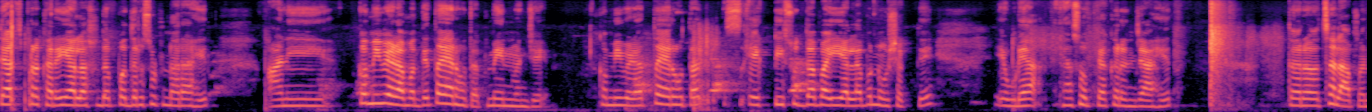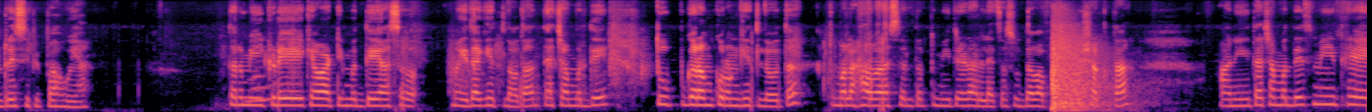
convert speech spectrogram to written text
त्याच प्रकारे यालासुद्धा पदर सुटणार आहेत आणि कमी वेळामध्ये तयार होतात. मेन म्हणजे कमी वेळात तयार होतात. एकटीसुद्धा बाई याला बनवू शकते. एवढ्या ह्या सोप्या करंज्या आहेत. तर चला आपण रेसिपी पाहूया. तर मी इकडे एका वाटीमध्ये असं मैदा घेतला होता. त्याच्यामध्ये तूप गरम करून घेतलं होतं. तुम्हाला हवं असेल तर तुम्ही इथे डाळल्याचासुद्धा वापर करू शकता. आणि त्याच्यामध्येच मी इथे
